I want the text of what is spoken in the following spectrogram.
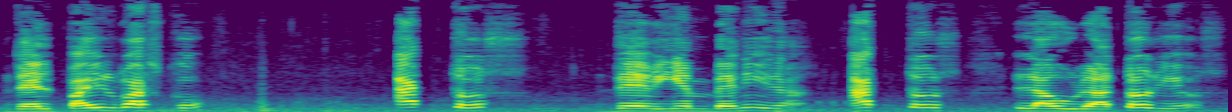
del País Vasco actos de bienvenida, actos lauratorios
